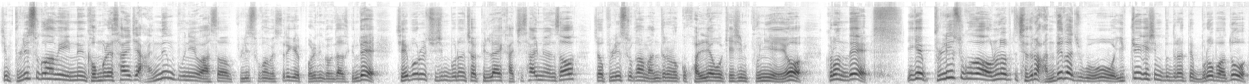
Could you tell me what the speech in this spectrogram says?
지금 분리수거함이 있는 건물에 살지 않는 분이 와서 분리수거함에 쓰레기를 버리는 겁니다. 근데 제보를 주신 분은 저 빌라에 같이 살면서 저 분리수거함 만들어 놓고 관리하고 계신 분이에요. 그런데 이게 분리수거가 어느 날부터 제대로 안 돼가지고 입주해 계신 분들한테 물어봐도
